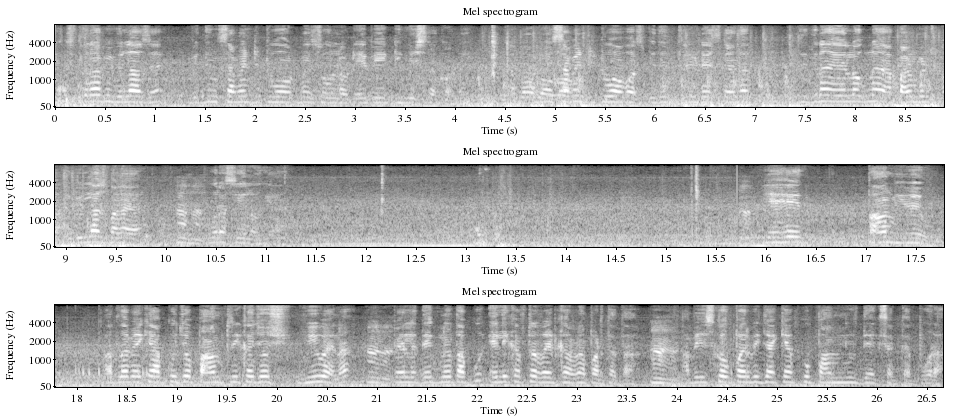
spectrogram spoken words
ये जितना भी विलास है विद इन सेवेंटी टू आवर में सोल्ड आउट ये भी एक गिनीज रिकॉर्ड है। Seventy two hours within three days के अंदर जितना ये लोग ने अपार्टमेंट्स विलास बनाया हाँ पूरा सेल हो गया हाँ। ये है पाम व्यू मतलब है कि आपको जो पाम ट्री का जो व्यू है ना हाँ। पहले देखने तो आपको हेलीकॉप्टर राइड करना पड़ता था। हाँ। अभी इसके ऊपर भी जाके आपको पाम व्यू देख सकते हैं पूरा।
